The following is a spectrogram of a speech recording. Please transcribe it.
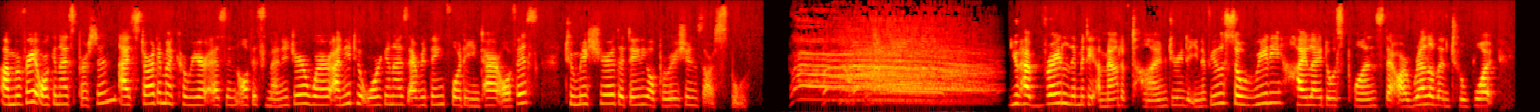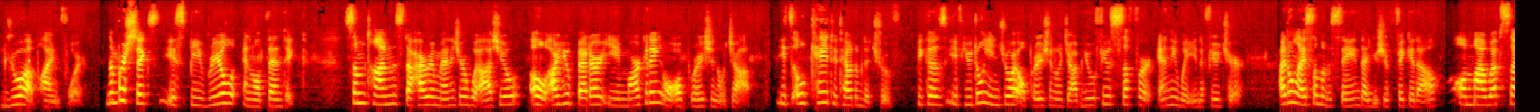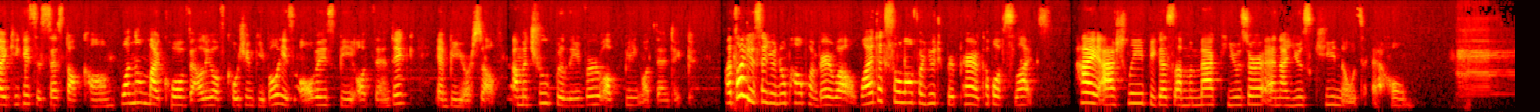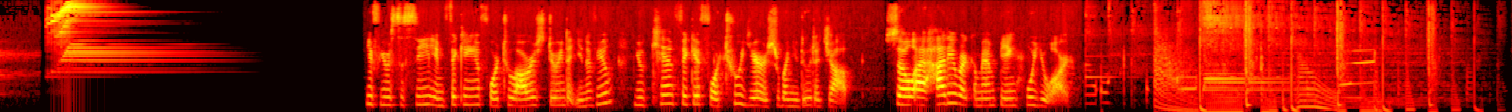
I'm a very organized person. I started my career as an office manager where I need to organize everything for the entire office to make sure the daily operations are smooth you have very limited amount of time during the interview, so really highlight those points that are relevant to what you're applying for. Number six is be real and authentic. Sometimes the hiring manager will ask you, Oh, are you better in marketing or operational job? It's okay to tell them the truth because if you don't enjoy operational job, you will feel suffer anyway in the future. I don't like some of the saying that you should figure it out. On my website, kksuccess.com, one of my core value of coaching people is always be authentic and be yourself. I'm a true believer of being authentic. I thought you said you know PowerPoint very well. Why take so long for you to prepare a couple of slides? Hi, Ashley, because I'm a Mac user and I use Keynote at home. If you succeed in faking it for two hours during the interview, you can fake it for two years when you do the job. So I highly recommend being who you are.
